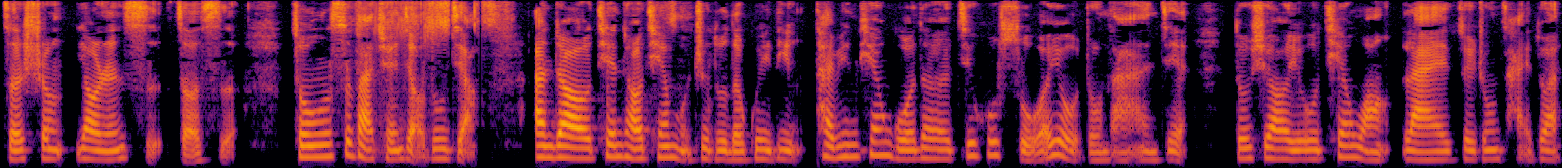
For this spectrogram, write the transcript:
则生，要人死则死。从司法权角度讲，按照天朝天母制度的规定，太平天国的几乎所有重大案件都需要由天王来最终裁断，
